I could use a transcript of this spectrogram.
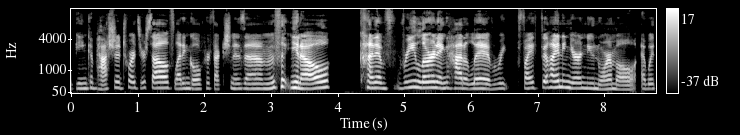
being compassionate towards yourself, letting go of perfectionism, you know, kind of relearning how to live, re- finding your new normal and with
